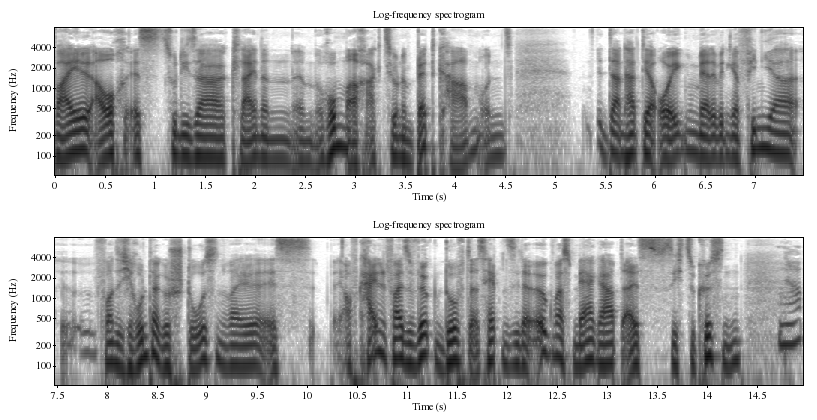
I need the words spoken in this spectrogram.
weil auch es zu dieser kleinen ähm, Rummach-Aktion im Bett kam und dann hat der Eugen mehr oder weniger Finja äh, von sich runtergestoßen, weil es auf keinen Fall so wirken durfte, als hätten sie da irgendwas mehr gehabt, als sich zu küssen. Ja.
